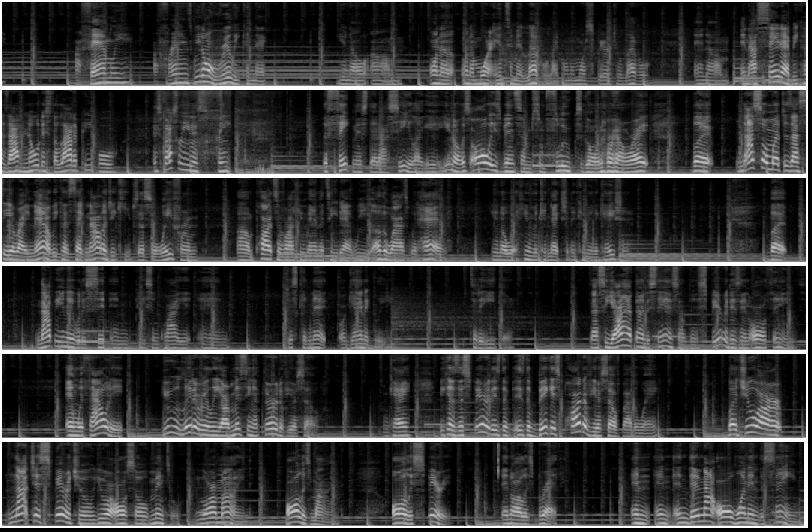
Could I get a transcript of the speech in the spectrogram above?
our family, our friends. We don't really connect, you know, um, on a on a more intimate level, like on a more spiritual level. And um, and I say that because I've noticed a lot of people, especially this fake the fakeness that I see. Like you know, it's always been some some flukes going around, right? But not so much as I see it right now because technology keeps us away from um, parts of our humanity that we otherwise would have, you know, with human connection and communication. But not being able to sit in peace and quiet and just connect organically to the ether. Now, see, y'all have to understand something. Spirit is in all things. And without it, you literally are missing a third of yourself. Okay? Because the spirit is the is the biggest part of yourself, by the way. But you are not just spiritual, you are also mental. You are mind. All is mind. All is spirit. And all is breath. And and and they're not all one and the same.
